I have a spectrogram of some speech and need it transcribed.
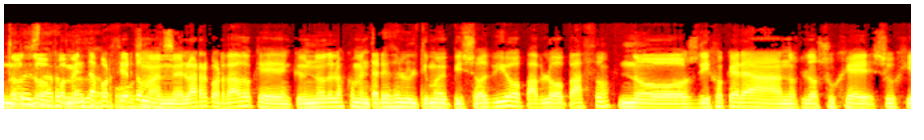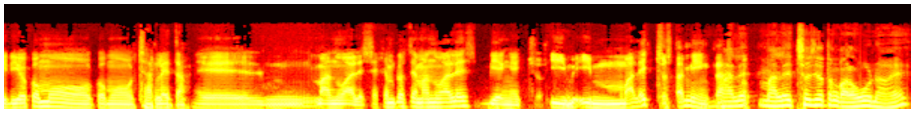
Lo comenta, por cierto, me, lo ha recordado que, que, uno de los comentarios del último episodio, Pablo Opazo, nos dijo que era, nos lo sugirió como, como charleta. manuales, ejemplos de manuales bien hechos. Y, mal hechos también, claro. Mal, hechos yo tengo alguno, ¿eh?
